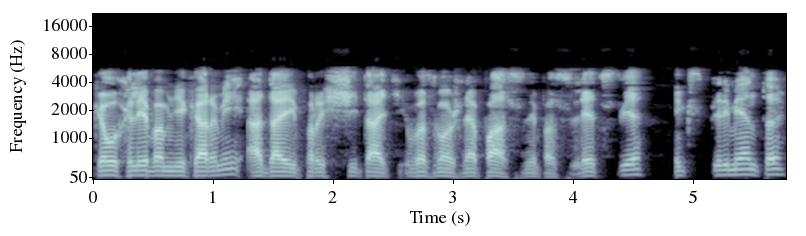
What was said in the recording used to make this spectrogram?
кого хлебом не корми, а дай просчитать возможно опасные последствия эксперимента,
